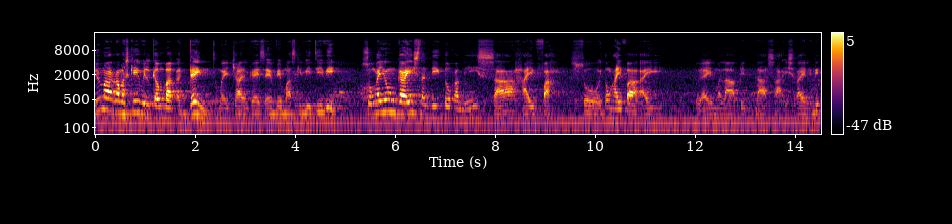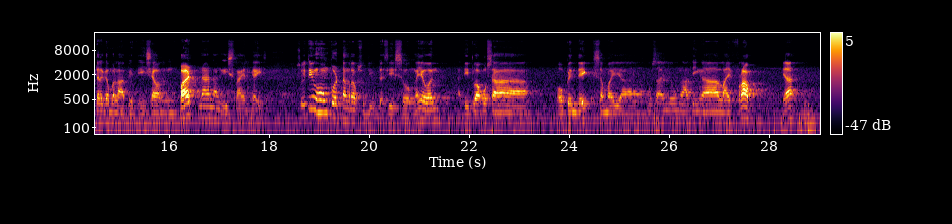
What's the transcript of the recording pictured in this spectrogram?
Yun mga kamaski, welcome back again to my channel guys, MV Maski BTV. So ngayon guys, nandito kami sa Haifa. So itong Haifa ay ay malapit na sa Israel. Hindi talaga malapit, eh, isang part na ng Israel guys. So ito yung home port ng Rhapsody of the Seas. So ngayon, nandito ako sa open deck sa may ah, kung saan yung ating ah, life raft. Yeah?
